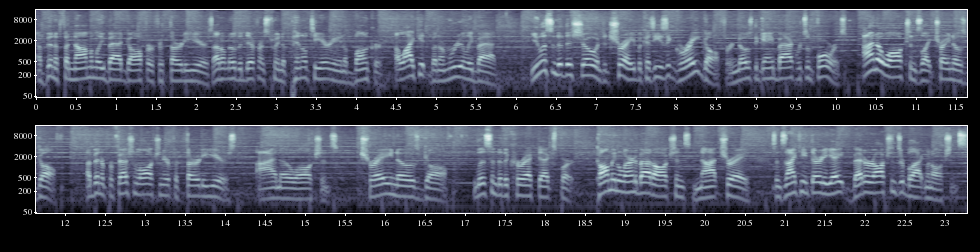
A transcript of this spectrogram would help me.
I've been a phenomenally bad golfer for 30 years. I don't know the difference between a penalty area and a bunker. I like it, but I'm really bad. You listen to this show and to Trey because he's a great golfer and knows the game backwards and forwards. I know auctions like Trey knows golf. I've been a professional auctioneer for 30 years. I know auctions. Trey knows golf. Listen to the correct expert. Call me to learn about auctions, not Trey. Since 1938, better auctions are Blackman auctions.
